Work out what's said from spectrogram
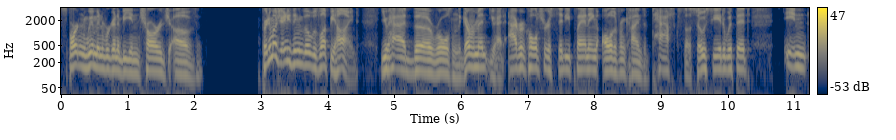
Spartan women were going to be in charge of pretty much anything that was left behind. You had the roles in the government, you had agriculture, city planning, all different kinds of tasks associated with it. In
